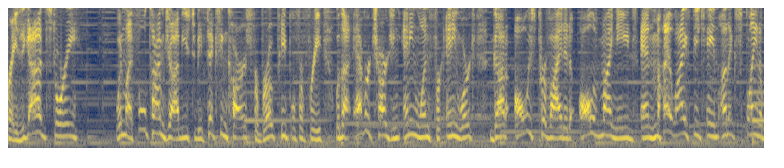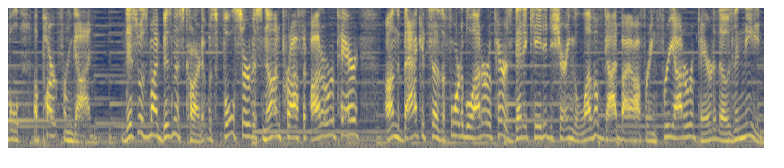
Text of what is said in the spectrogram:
Crazy God story. When my full time job used to be fixing cars for broke people for free without ever charging anyone for any work, God always provided all of my needs, and my life became unexplainable apart from God. This was my business card. It was full service nonprofit auto repair. On the back, it says Affordable Auto Repair is dedicated to sharing the love of God by offering free auto repair to those in need.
